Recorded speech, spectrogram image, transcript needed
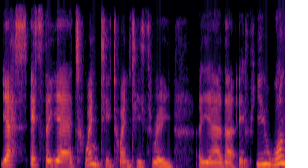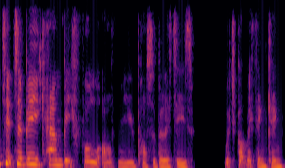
Yes, it's the year 2023, a year that, if you want it to be, can be full of new possibilities. Which got me thinking,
